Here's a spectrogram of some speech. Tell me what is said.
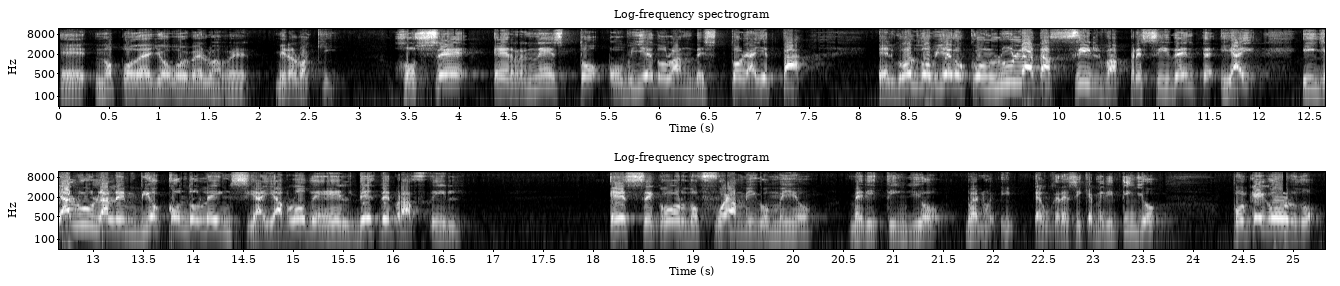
eh, no poder yo volverlo a ver. Míralo aquí. José Ernesto Oviedo Landestoy. Ahí está el gordo Oviedo con Lula da Silva, presidente. Y, hay, y ya Lula le envió condolencia y habló de él desde Brasil. Ese gordo fue amigo mío, me distinguió. Bueno, y tengo que decir que me distinguió porque gordo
